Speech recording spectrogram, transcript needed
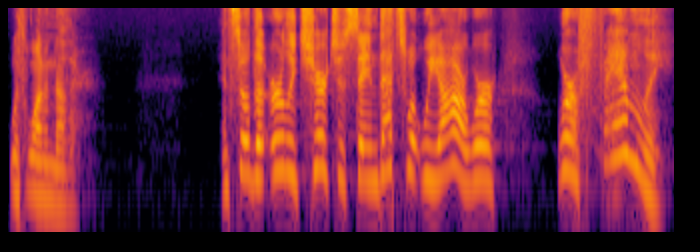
with one another. And so the early church is saying that's what we are. We're, we're a family.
